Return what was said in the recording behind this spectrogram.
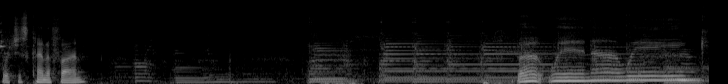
which is kind of fun. But when I wake,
